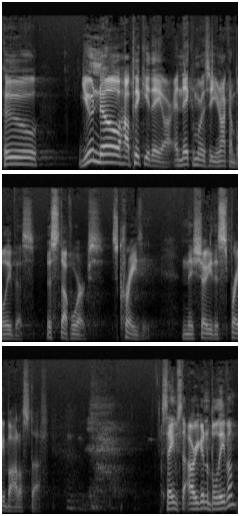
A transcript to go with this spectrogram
who you know how picky they are. And they come over and say, You're not going to believe this. This stuff works. It's crazy. And they show you this spray bottle stuff. Same stuff. Are you going to believe them?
